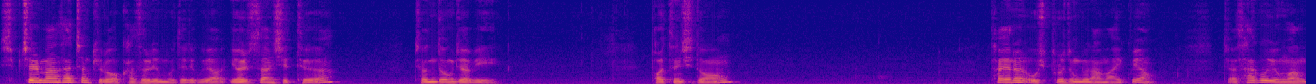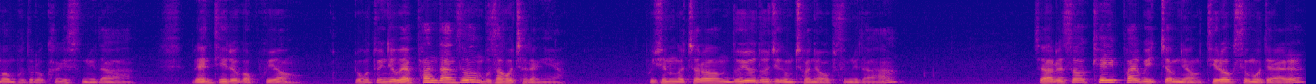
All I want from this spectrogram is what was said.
17만 4천 킬로 가솔린 모델이고요. 열선 시트, 전동 접이, 버튼 시동. 타이어는 50% 정도 남아 있고요. 자, 사고 유무 한번 보도록 하겠습니다. 렌트 이력 없고요. 요것도 이제 외판 단수 무사고 차량이에요. 보시는 것처럼 누유도 지금 전혀 없습니다. 자, 그래서 K5 2.0 디럭스 모델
